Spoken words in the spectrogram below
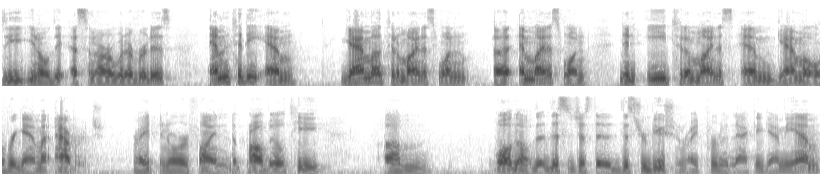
the you know the SNR or whatever it is, m to the m, gamma to the minus one, uh, m minus one, and then e to the minus m gamma over gamma average, right? In order to find the probability. Um, well, no, th- this is just a distribution, right, for the Nakagami m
